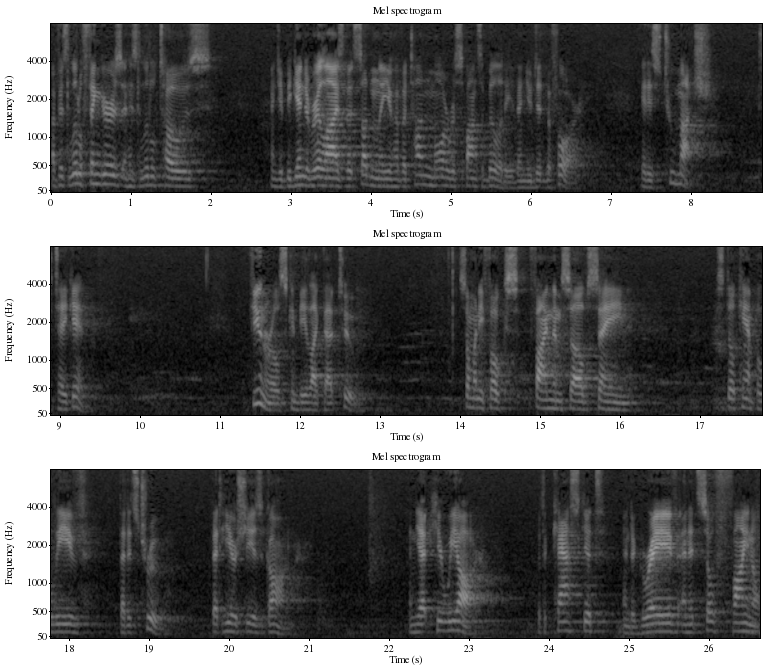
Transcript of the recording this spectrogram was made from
of his little fingers and his little toes, and you begin to realize that suddenly you have a ton more responsibility than you did before. It is too much to take in. Funerals can be like that too so many folks find themselves saying, still can't believe that it's true, that he or she is gone. And yet here we are, with a casket and a grave, and it's so final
